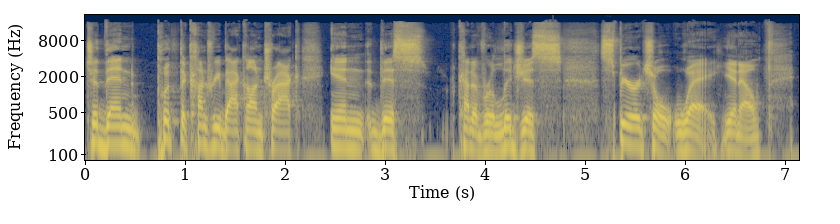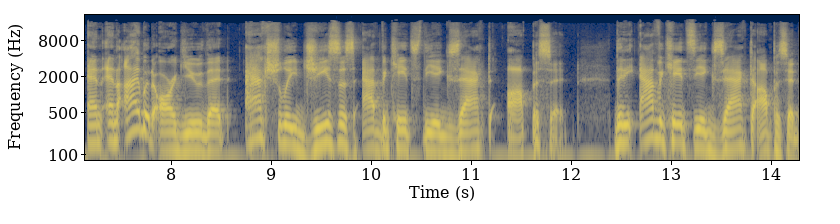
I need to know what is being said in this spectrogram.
to then put the country back on track in this kind of religious spiritual way you know? And and i would argue that actually jesus advocates the exact opposite that he advocates the exact opposite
